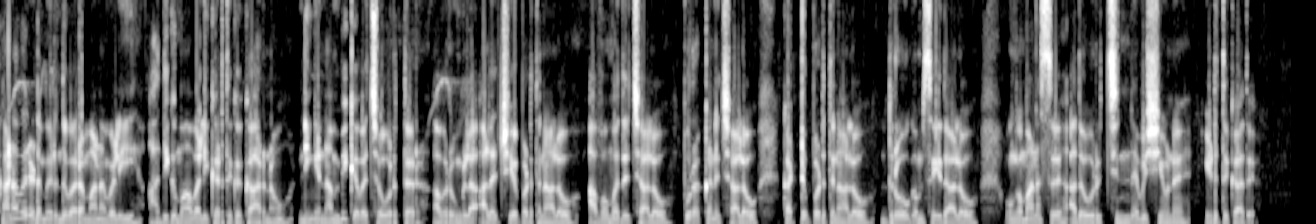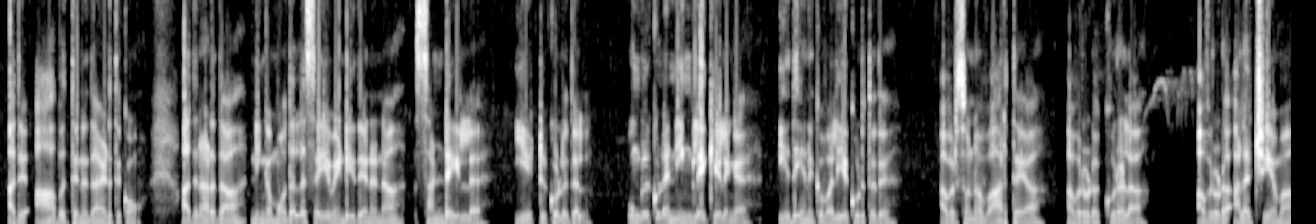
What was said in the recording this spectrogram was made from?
கணவரிடமிருந்து வர மனவழி அதிகமா வலிக்கிறதுக்கு காரணம் நீங்க நம்பிக்கை வச்ச ஒருத்தர் அவர் உங்களை அலட்சியப்படுத்தினாலோ அவமதிச்சாலோ புறக்கணிச்சாலோ கட்டுப்படுத்தினாலோ துரோகம் செய்தாலோ உங்க மனசு அதை ஒரு சின்ன விஷயம்னு எடுத்துக்காது. அது ஆபத்துன்னு தான் எடுத்துக்கும். அதனால தான் நீங்கள் முதல்ல செய்ய வேண்டியது என்னன்னா சண்டை இல்லை ஏற்றுக்கொள்ளுதல். உங்களுக்குள்ள நீங்களே கேளுங்க. எது எனக்கு வலிய கொடுத்தது? அவர் சொன்ன வார்த்தையா? அவரோட குரலா? அவரோட அலட்சியமா?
